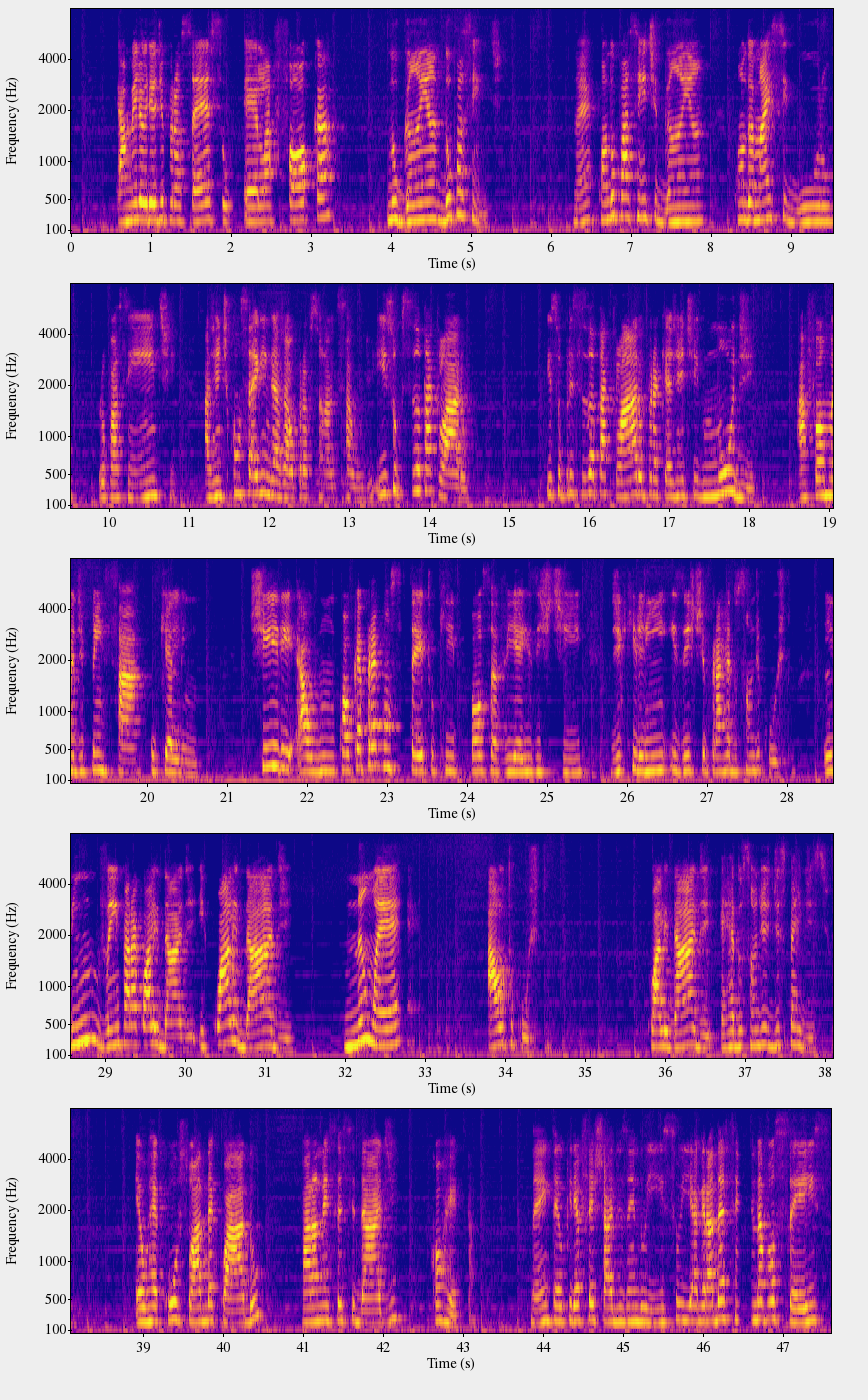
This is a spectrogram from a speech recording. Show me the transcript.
a melhoria de processo ela foca no ganha do paciente, né? Quando o paciente ganha, quando é mais seguro para o paciente, a gente consegue engajar o profissional de saúde. Isso precisa estar tá claro. Isso precisa estar tá claro para que a gente mude a forma de pensar o que é Lean. Tire algum qualquer preconceito que possa vir a existir de que Lean existe para redução de custo. Lean vem para a qualidade e qualidade não é alto custo. Qualidade é redução de desperdício. É o recurso adequado para a necessidade correta. Né? Então eu queria fechar dizendo isso e agradecendo a vocês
